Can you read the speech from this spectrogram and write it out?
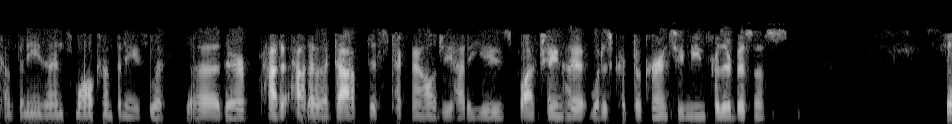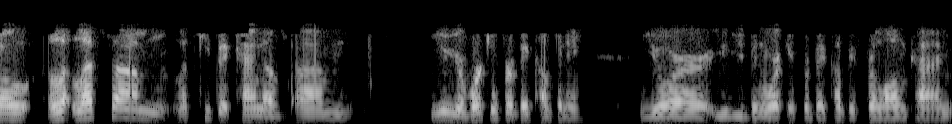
companies and small companies with uh, their how to how to adopt this technology, how to use blockchain, to, what does cryptocurrency mean for their business. So let's um, let's keep it kind of um, you, you're working for a big company you're you, you've been working for big companies for a long time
